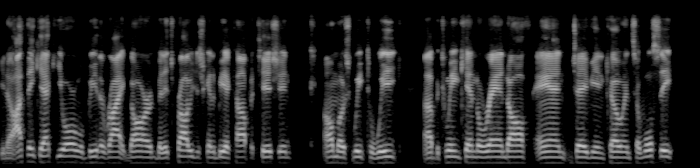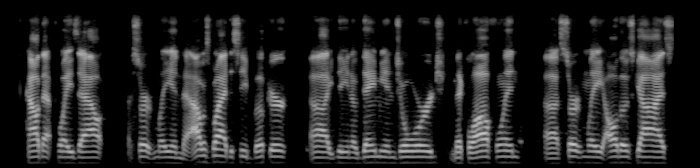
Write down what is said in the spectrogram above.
You know, I think Ekiyor will be the right guard, but it's probably just going to be a competition almost week to week uh, between Kendall Randolph and Javion Cohen. So we'll see how that plays out, certainly. And I was glad to see Booker, uh, you know, Damieon George, McLaughlin, uh, certainly all those guys.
